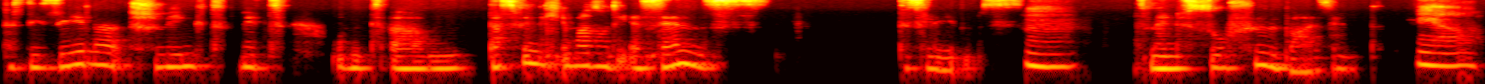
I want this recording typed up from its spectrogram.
dass die Seele schwingt mit. Und ähm, das finde ich immer so die Essenz des Lebens, mhm. als Mensch so fühlbar sind. Ja.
